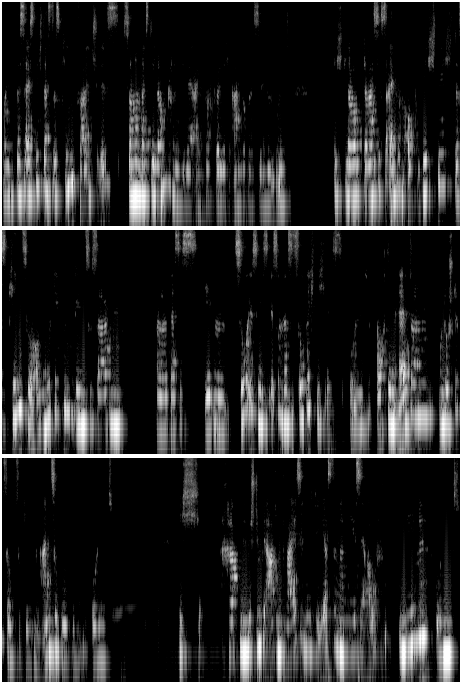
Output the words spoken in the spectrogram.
Und das heißt nicht, dass das Kind falsch ist, sondern dass die Lernkanäle einfach völlig andere sind. Und ich glaube, da ist es einfach auch wichtig, das Kind zu ermutigen, dem zu sagen, äh, dass es eben so ist, wie es ist und dass es so richtig ist. Und auch den Eltern Unterstützung zu geben, anzubieten. Und ich habe eine bestimmte Art und Weise, wie ich die erste Anamnese aufnehme und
